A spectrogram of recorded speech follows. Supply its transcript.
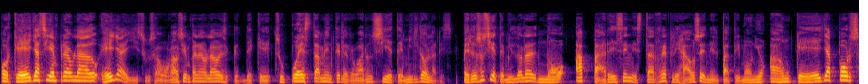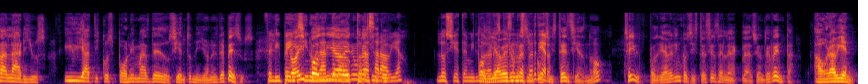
Porque ella siempre ha hablado, ella y sus abogados siempre han hablado de, de que supuestamente le robaron 7 mil dólares, pero esos 7 mil dólares no aparecen estar reflejados en el patrimonio, aunque ella por salarios y viáticos pone más de 200 millones de pesos. Felipe, Pero ahí si no eran de podría la doctora Sarabia, los 7 mil dólares Podría que haber se nos unas inconsistencias, ¿no? Sí, podría haber inconsistencias en la declaración de renta. Ahora bien,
